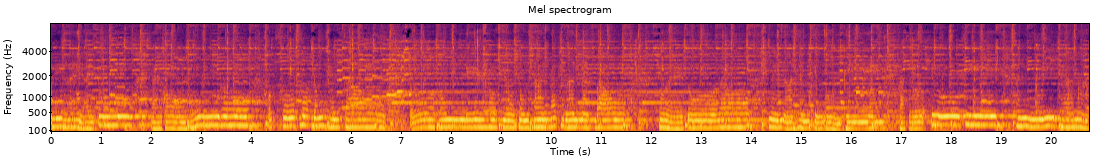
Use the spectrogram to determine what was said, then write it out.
นแต่ก่อนผมรออดสู้เพราะดมทนเศร้าตัวคนเดียวเกี่ยวสงสารรับงานหนักเบา ช่วยตัวเราไม่นานฉันจึงอ่อนเพลียกาเจออยู่ที่ท่านมีชามาก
